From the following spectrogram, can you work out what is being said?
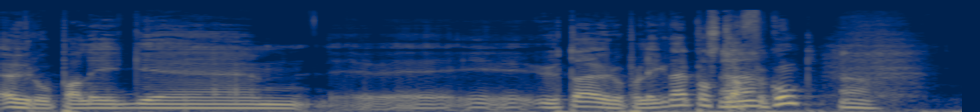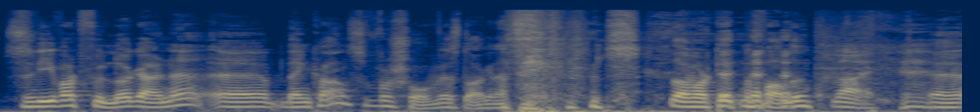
Europaligaen Ut av Europaligaen der, på straffekonk. Ja. Så vi ble fulle og gærne eh, den kvelden, så forsov vi oss dagen etter. så det ble ikke noe. Nei. Eh,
